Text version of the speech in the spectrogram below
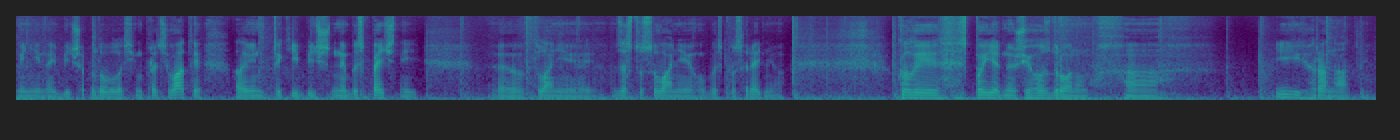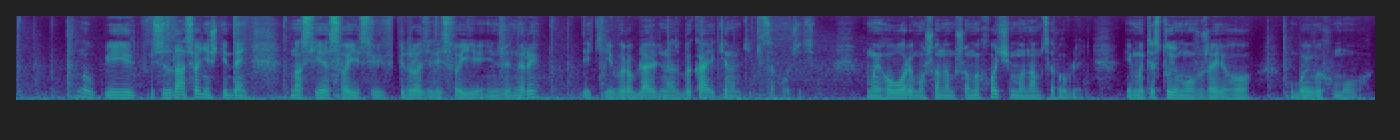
Мені найбільше подобалось їм працювати, але він такий більш небезпечний е, в плані застосування його безпосереднього. Коли поєднуєш його з дроном. І гранати. Ну, і на сьогоднішній день у нас є свої свої- в підрозділі свої інженери, які виробляють для нас БК, які нам тільки захочеться. Ми говоримо, що нам що ми хочемо, нам це роблять. І ми тестуємо вже його у бойових умовах.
